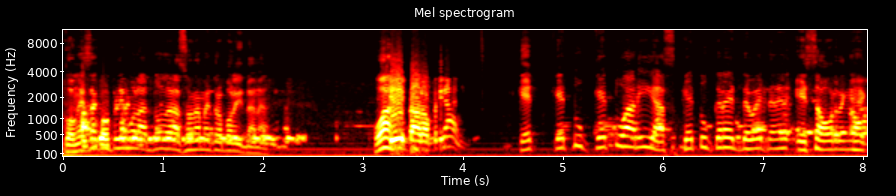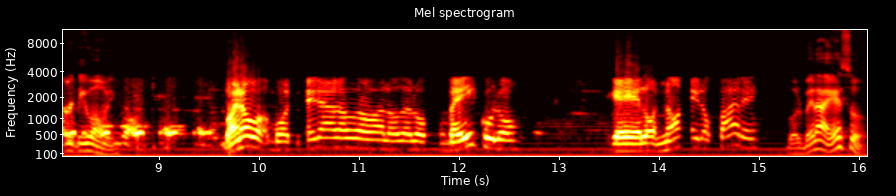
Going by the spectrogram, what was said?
Con esa cumplimos las dos de la zona metropolitana. Juan, sí, pero ¿qué, qué, tú, ¿Qué tú harías, qué tú crees debe tener esa orden ejecutiva hoy? Bueno, volver a lo, a lo de los vehículos, que los no y los pares. Volver a eso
